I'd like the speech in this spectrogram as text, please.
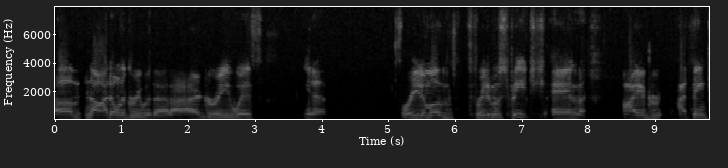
Um, no, I don't agree with that. I, agree with, you know, freedom of freedom of speech, and I agree. I think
